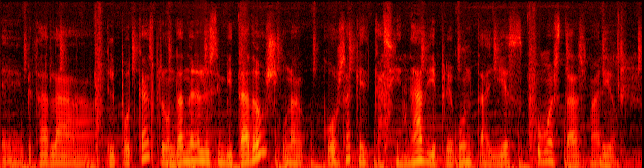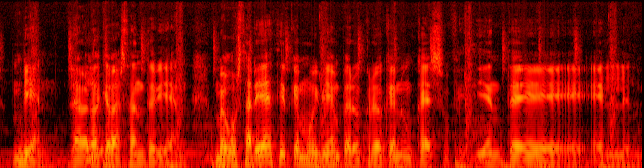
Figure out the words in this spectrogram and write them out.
empezar la- el podcast preguntándole a los invitados una cosa que casi nadie pregunta y es ¿cómo estás, Mario? Bien, la verdad ¿Sí? que bastante bien. Me gustaría decir que muy bien, pero creo que nunca es suficiente eh,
